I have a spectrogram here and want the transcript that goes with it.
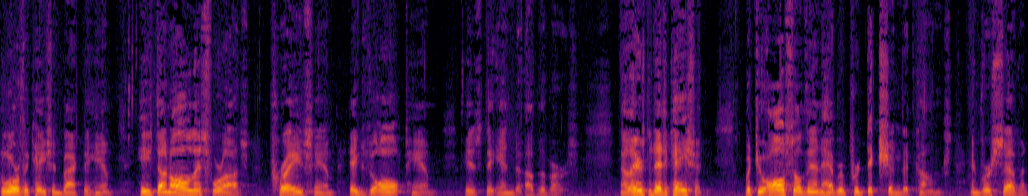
glorification back to him. He's done all this for us praise him, exalt him, is the end of the verse. Now there's the dedication. But you also then have a prediction that comes in verse 7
